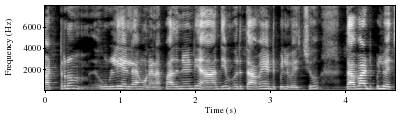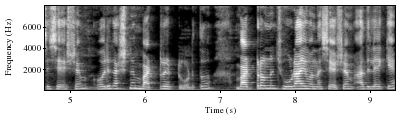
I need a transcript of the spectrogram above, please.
ബട്ടറും ഉള്ളിയെല്ലാം കൂടെയാണ്. അപ്പോൾ അതിനുവേണ്ടി ആദ്യം ഒരു തവ അടുപ്പിൽ വെച്ചു. തവ അടുപ്പിൽ വെച്ച ശേഷം ഒരു കഷ്ണം ബട്ടർ ഇട്ട് കൊടുത്തു. ബട്ടർ ഒന്ന് ചൂടായി വന്ന ശേഷം അതിലേക്ക്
